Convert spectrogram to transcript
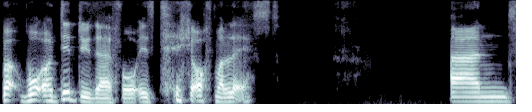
but what I did do therefore is tick it off my list, and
